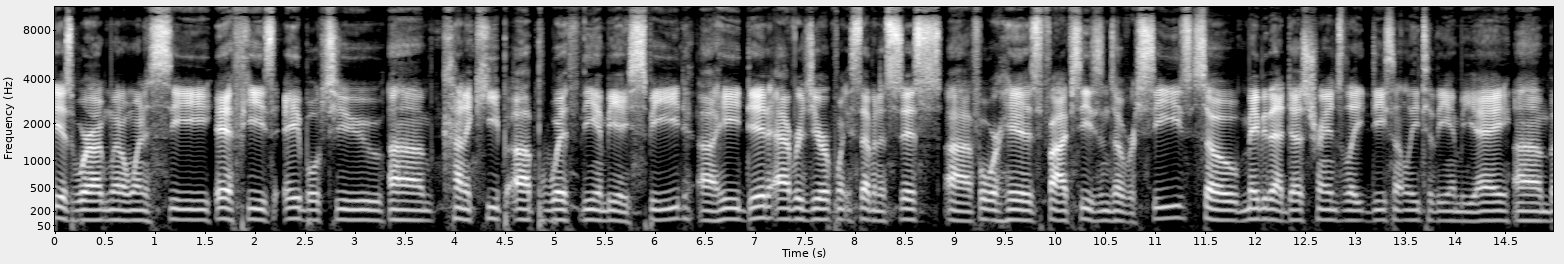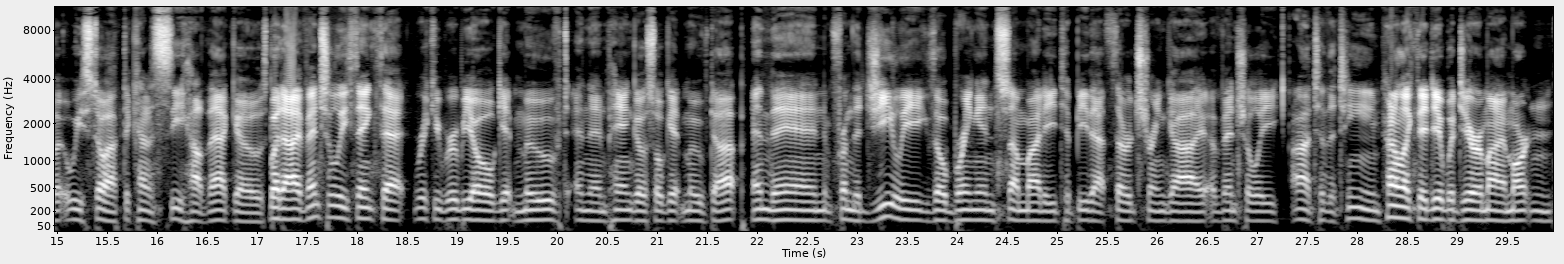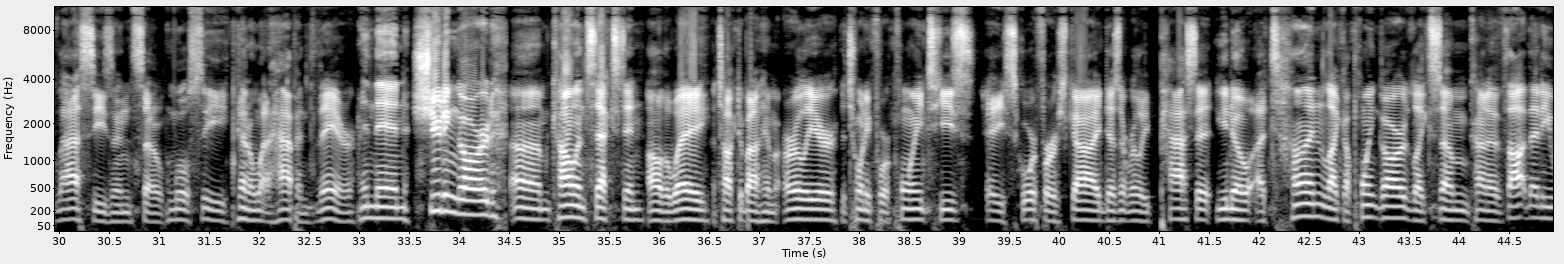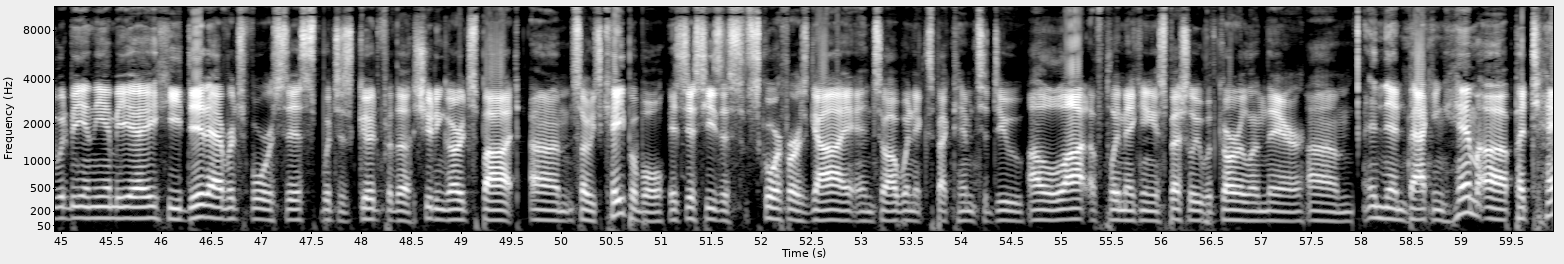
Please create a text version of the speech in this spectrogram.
is where I'm going to want to see if he's able to um, kind of keep up with the NBA speed. Uh, he did average 0.7 assists uh, for his five seasons overseas, so maybe that does translate decently to the NBA. Um, but we still have to kind of see how that goes. But I eventually think that Ricky Rubio will get moved, and then Pangos will get moved up, and then from the G League they'll bring in somebody to be that third string guy eventually uh, to the team, kind of like they did with Jeremiah Martin last season. So we'll see kind of what happens there. And then shooting guard, um, Collin Sexton, all the way. I talked about him earlier. The 24 points. He's a score first guy. Doesn't really pass it, you know, a ton like a point guard, like some kind of thought that he would be in the NBA. He did average four assists, which is good for the shooting guard spot. Um, so he's capable. It's just he's a score first guy, and so I wouldn't expect him to do a lot of playmaking, especially with Garland there. Um, and then backing him up, potentially,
